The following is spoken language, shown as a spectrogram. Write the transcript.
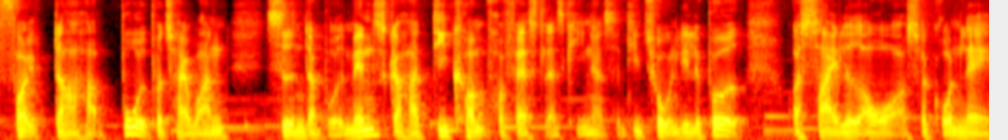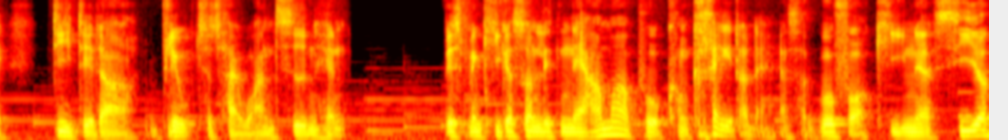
folk, der har boet på Taiwan, siden der boede mennesker her, de kom fra fastlandskina. Så de tog en lille båd og sejlede over, og så grundlag de det, der blev til Taiwan sidenhen. Hvis man kigger sådan lidt nærmere på konkreterne, altså hvorfor Kina siger,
